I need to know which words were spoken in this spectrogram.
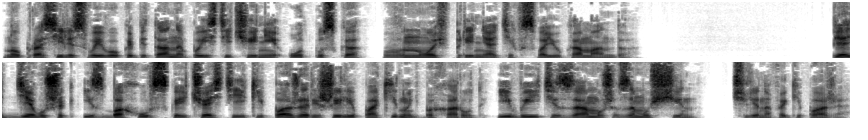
но просили своего капитана по истечении отпуска вновь принять их в свою команду. Пять девушек из бахурской части экипажа решили покинуть Бахарут и выйти замуж за мужчин, членов экипажа.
